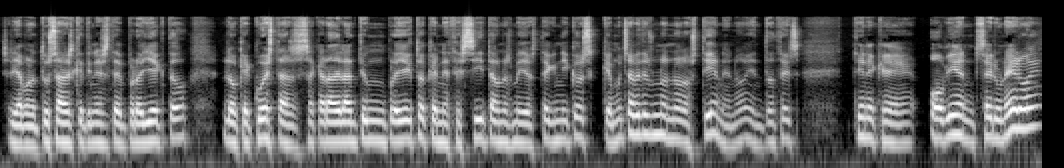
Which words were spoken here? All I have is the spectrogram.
sería, bueno, tú sabes que tienes este proyecto, lo que cuesta es sacar adelante un proyecto que necesita unos medios técnicos que muchas veces uno no los tiene, ¿no? Y entonces tiene que o bien ser un héroe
